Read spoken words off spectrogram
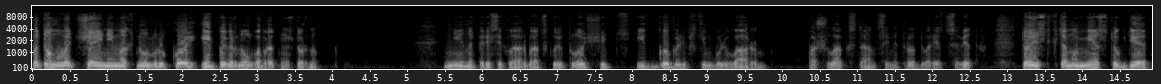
потом в отчаянии махнул рукой и повернул в обратную сторону. Нина пересекла Арбатскую площадь и Гоголевским бульваром пошла к станции метро Дворец Советов, то есть к тому месту, где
